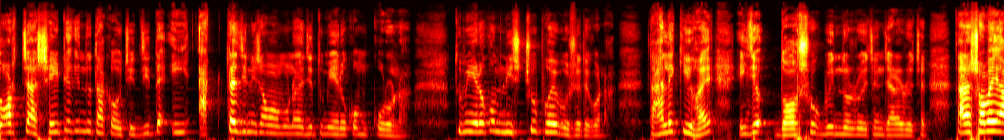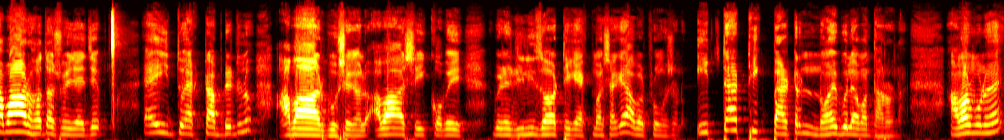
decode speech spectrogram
চর্চা, সেইটা কিন্তু থাকা উচিত। জিদ্দা এই একটা জিনিস আমার মনে হয় যে তুমি এরকম করো না। তুমি এরকম নিশ্চুপ হয়ে বসে থেকো না। তাহলে কি হয়, এই যে দর্শকবৃন্দ রয়েছেন, যারা রয়েছেন, তারা সবাই আবার হতাশ হয়ে যায় যে এই তো একটা আপডেট হলো, আবার বসে গেল। আবার সেই কবে মানে রিলিজ হওয়ার ঠিক এক মাস আগে আবার প্রমোশন এটা ঠিক প্যাটার্ন নয় বলে আমার ধারণা। আমার মনে হয়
